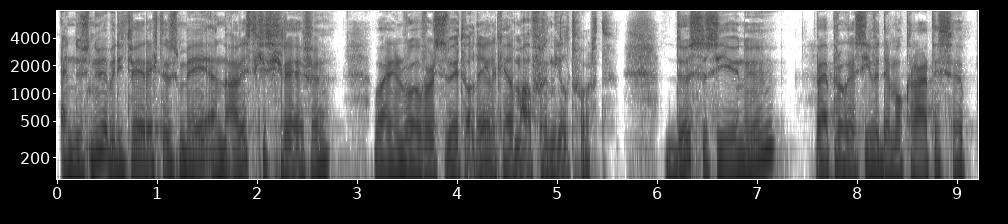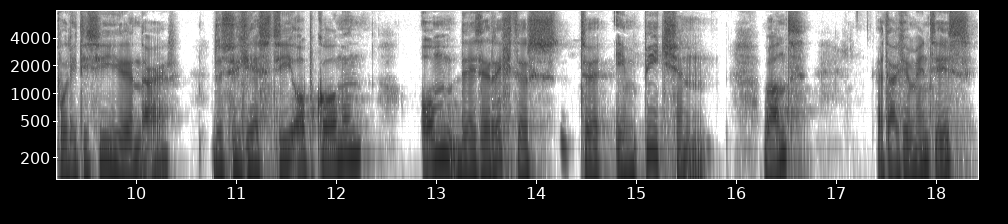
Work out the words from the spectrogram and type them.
En dus nu hebben die twee rechters mee een arrest geschreven waarin Roe versus Wade wel degelijk helemaal vernield wordt. Dus zie je nu bij progressieve democratische politici hier en daar de suggestie opkomen om deze rechters te impeachen. Want het argument is,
